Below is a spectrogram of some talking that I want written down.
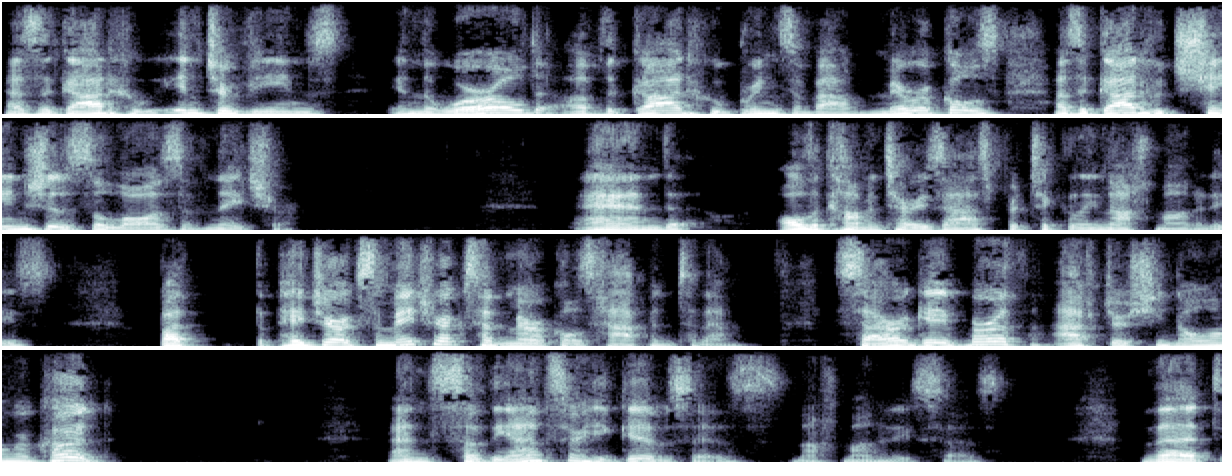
as the God who intervenes in the world, of the God who brings about miracles, as a God who changes the laws of nature. And all the commentaries ask, particularly Nachmanides, but the patriarchs and matriarchs had miracles happen to them. Sarah gave birth after she no longer could. And so the answer he gives is, Nachmanides says, that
